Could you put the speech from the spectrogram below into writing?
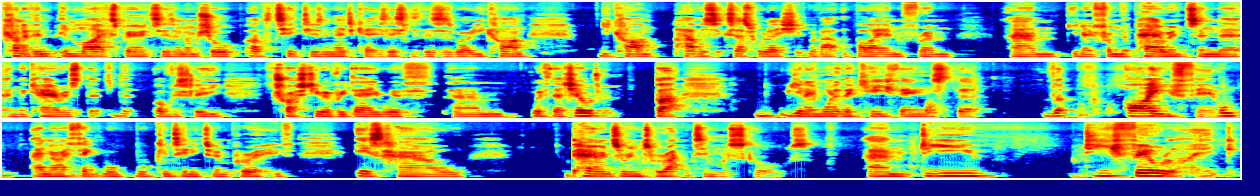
kind of in, in my experiences, and I'm sure other teachers and educators listen to this as well. You can't you can't have a successful relationship without the buy-in from um, you know, from the parents and the and the carers that, that obviously trust you every day with um, with their children. But you know, one of the key things that that I feel, and I think will will continue to improve, is how parents are interacting with schools. Um, do you do you feel like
